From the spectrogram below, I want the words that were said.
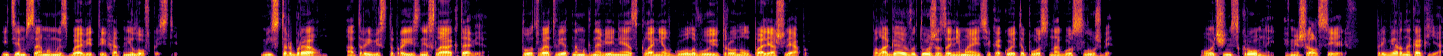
и тем самым избавит их от неловкости. «Мистер Браун», — отрывисто произнесла Октавия. Тот в ответ на мгновение склонил голову и тронул поля шляпы. «Полагаю, вы тоже занимаете какой-то пост на госслужбе?» «Очень скромный», — вмешался эльф. «Примерно как я.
